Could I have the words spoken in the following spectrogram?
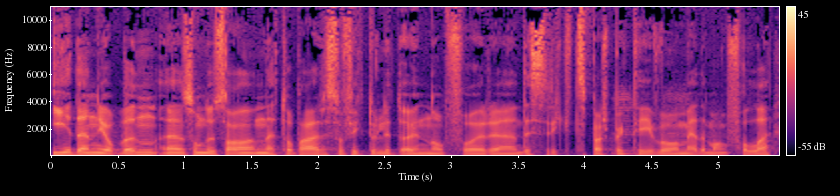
I den jobben, eh, som du sa nettopp her, så fikk du litt øynene opp for eh, distriktsperspektivet og mediemangfoldet.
